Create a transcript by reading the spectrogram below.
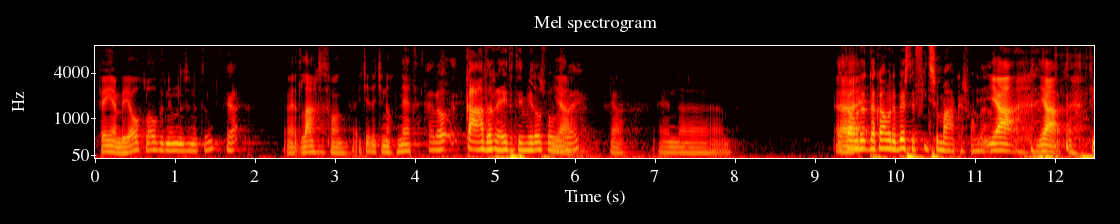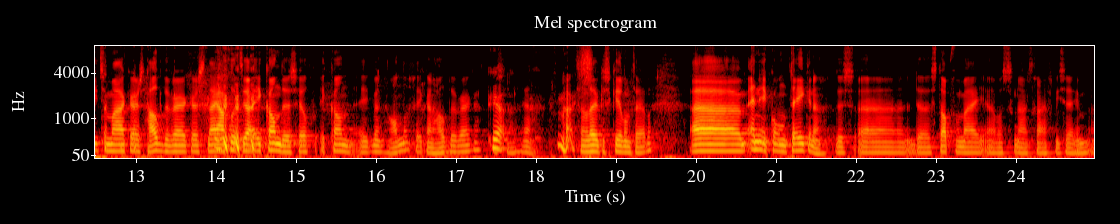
VMBO, geloof ik, noemden ze het toen. Ja. Eh, het laagste van, weet je, dat je nog net... En dan- kader heet het inmiddels volgens Ja. mij. En, ehm, Daar, eh, kwamen de, daar de beste fietsenmakers vandaan. Ja, ja, fietsenmakers, houtbewerkers. Nou ja, goed, ja, ik kan dus heel, ik kan, ik ben handig, ik kan hout bewerken. Dus, Ja. eh, ja, dat is een leuke skill om te hebben. Ehm, en ik kon tekenen, dus eh, de stap voor mij eh, was naar het Grafisch Lyceum eh,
